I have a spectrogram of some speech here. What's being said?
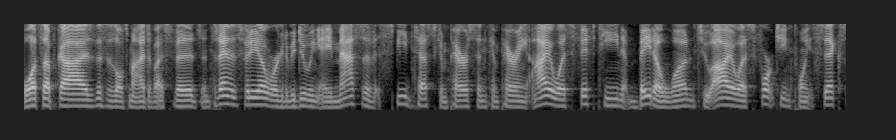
What's up guys, this is Ultimate iDevice Vids, and today in this video we're going to be doing a massive speed test comparison comparing iOS 15 Beta 1 to iOS 14.6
